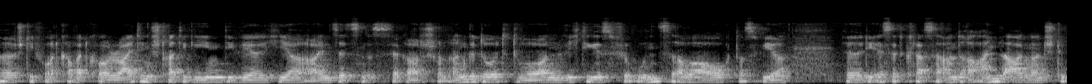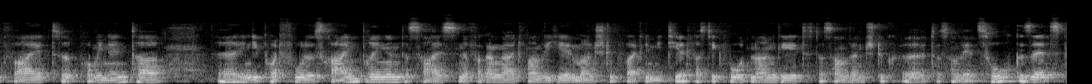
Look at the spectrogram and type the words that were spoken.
Äh, Stichwort Covered Call Writing Strategien, die wir hier einsetzen, das ist ja gerade schon angedeutet worden. Wichtig ist für uns aber auch, dass wir äh, die Assetklasse andere Anlagen ein Stück weit äh, prominenter äh, in die Portfolios reinbringen. Das heißt, in der Vergangenheit waren wir hier immer ein Stück weit limitiert, was die Quoten angeht. Das haben wir ein Stück, das haben wir jetzt hochgesetzt.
